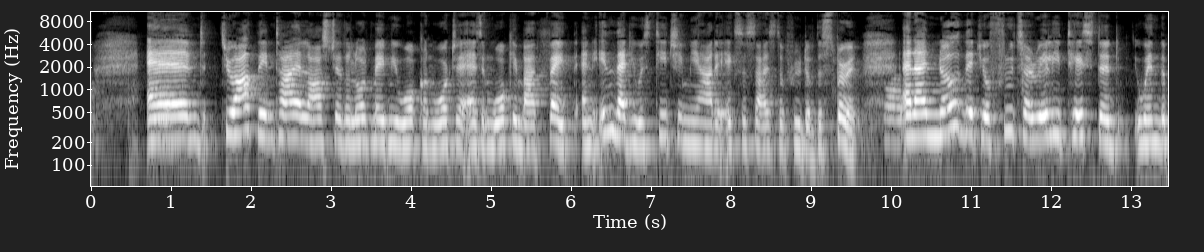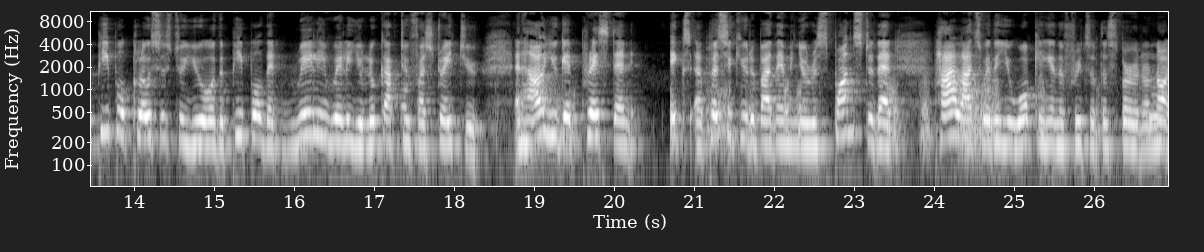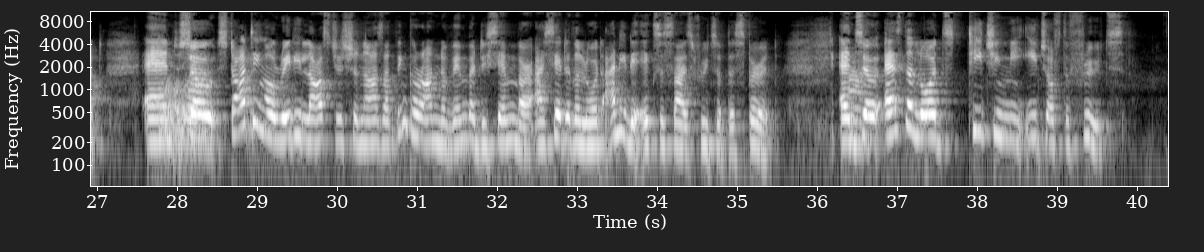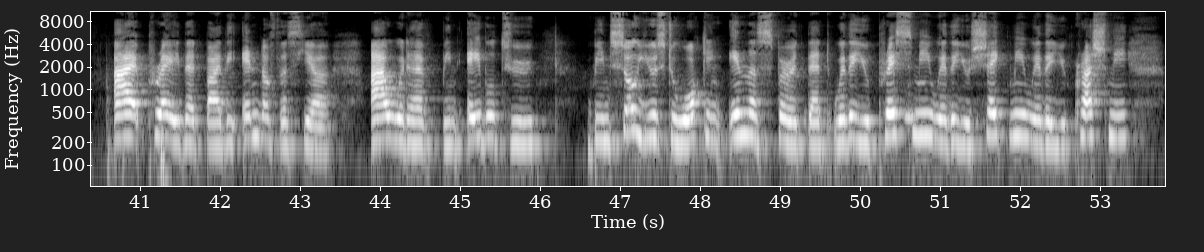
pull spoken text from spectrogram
And throughout the entire last year, the Lord made me walk on water, as in walking by faith. And in that, He was teaching me how to exercise the fruit of the Spirit. And I know that your fruits are really tested when the people closest to you or the people that really, really you look up to frustrate you, and how you get pressed and ex- uh, persecuted by them, and your response to that highlights whether you're walking in the fruits of the Spirit or not. And oh, so, starting already last year, Shanaz, I think around November, December, I said to the Lord, I need to exercise fruits of the Spirit. And ah. so, as the Lord's teaching me each of the fruits, I pray that by the end of this year, I would have been able to been so used to walking in the spirit that whether you press me, whether you shake me, whether you crush me,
